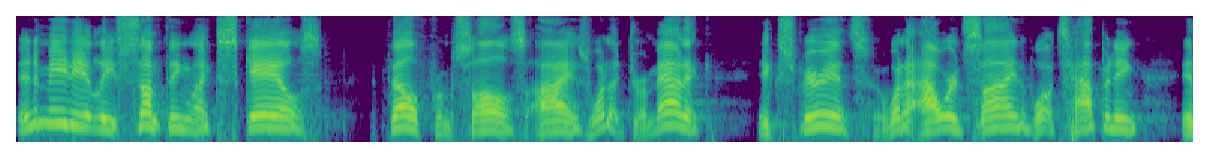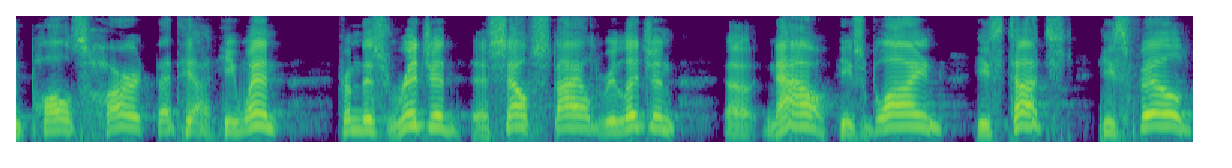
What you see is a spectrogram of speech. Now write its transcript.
And immediately something like scales fell from Saul's eyes. What a dramatic experience. What an outward sign of what's happening in Paul's heart that he went from this rigid, uh, self styled religion. Uh, now he's blind, he's touched, he's filled.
